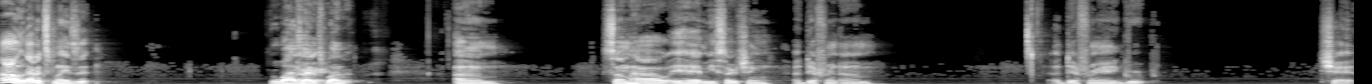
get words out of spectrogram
Oh, that explains it. But why does that All right. explain it? um somehow it had me searching a different um a different group chat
